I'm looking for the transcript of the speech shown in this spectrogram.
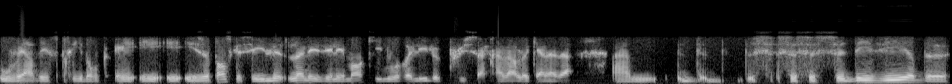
ouvert d'esprit. Donc, et, je pense que c'est l'un des éléments qui nous relie le plus à travers le Canada, euh, ce, désir de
